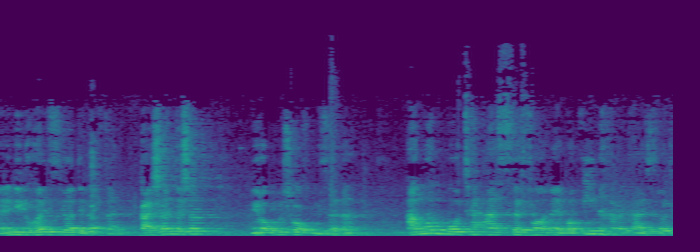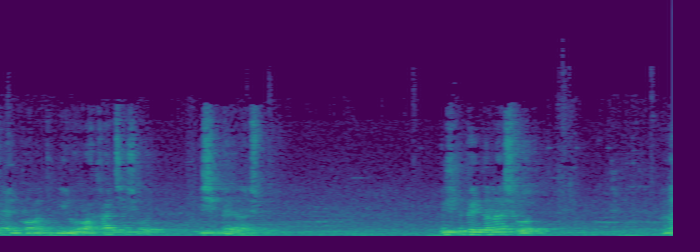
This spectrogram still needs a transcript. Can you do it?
یعنی نیروهای زیادی رفتن. قشنگ داشتن بیابون شخ می‌زدن. اما متاسفانه با این همه تجهیزات امکانات نیرو آخر چی شد؟ هیچ پیدا نشد. هیچ پیدا نشد. و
